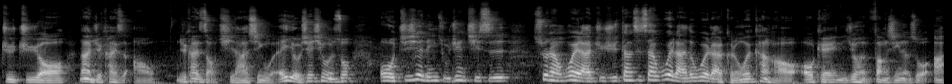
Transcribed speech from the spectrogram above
居居哦，那你就开始熬，你就开始找其他新闻。诶，有些新闻说，哦，机械零组件其实虽然未来居居但是在未来的未来可能会看好。OK，你就很放心的说啊，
